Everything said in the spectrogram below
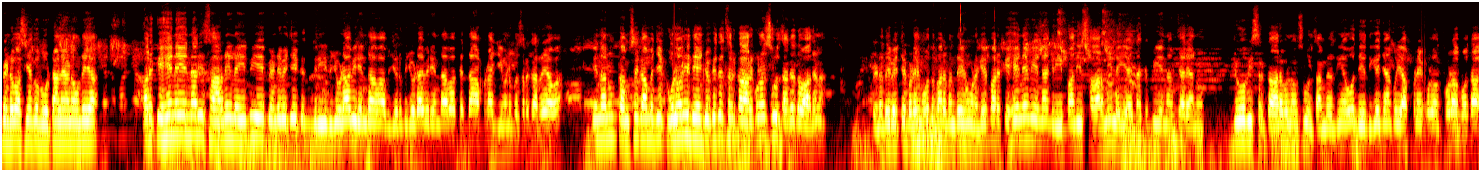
ਪਿੰਡ ਵਾਸੀਆਂ ਕੋ ਵੋਟਾਂ ਲੈਣ ਆਉਂਦੇ ਆ। ਪਰ ਕਿਸੇ ਨੇ ਇਹਨਾਂ ਦੀ ਸਾਰ ਨਹੀਂ ਲਈ ਵੀ ਇਹ ਪਿੰਡ ਵਿੱਚ ਇੱਕ ਗਰੀਬ ਜੋੜਾ ਵੀ ਰਹਿੰਦਾ ਵਾ ਬਜ਼ੁਰਗ ਜੋੜਾ ਵੀ ਰਹਿੰਦਾ ਵਾ ਕਿੱਦਾਂ ਆਪਣਾ ਜੀਵਨ ਬਸਰ ਕਰ ਰਿਹਾ ਵਾ। ਇਹਨਾਂ ਨੂੰ ਕਮ ਸੇ ਕਮ ਜੇ ਕੋਲੋਂ ਨਹੀਂ ਦੇਣ ਜੋਗੇ ਤੇ ਸਰਕਾਰ ਕੋਲੋਂ ਸਹੂਲਤਾਂ ਤੇ ਦਵਾ ਦੇਣ। ਪਿੰਡ ਦੇ ਵਿੱਚ ਬੜੇ ਮੁਹਤਬਰ ਬੰਦੇ ਹੋਣਗੇ ਪਰ ਕਿਸੇ ਨੇ ਵੀ ਇਹਨਾਂ ਗਰੀਬਾਂ ਦੀ ਸਾਰ ਨਹੀਂ ਲਈ ਅਜੇ ਤੱਕ ਵੀ ਇਹਨਾਂ ਵਿਚਾਰਿਆਂ ਨੂੰ ਜੋ ਵੀ ਸਰਕਾਰ ਵੱਲੋਂ ਸਹੂਲਤਾਂ ਮਿਲਦੀਆਂ ਉਹ ਦੇ ਦਈਏ ਜਾਂ ਕੋਈ ਆਪਣੇ ਕੋਲੋਂ ਥੋੜਾ ਬਹੁਤਾ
